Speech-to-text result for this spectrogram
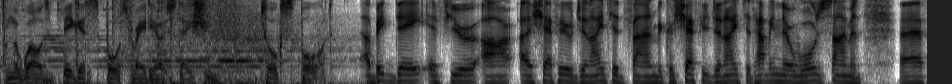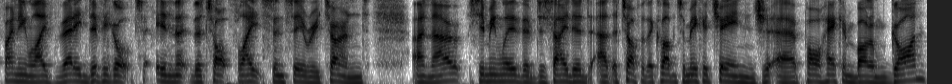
From the world's biggest sports radio station, Talk Sport. A big day if you are a Sheffield United fan because Sheffield United having their woes, Simon, uh, finding life very difficult in the, the top flight since they returned. And now, seemingly, they've decided at the top of the club to make a change. Uh, Paul Heckingbottom gone,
